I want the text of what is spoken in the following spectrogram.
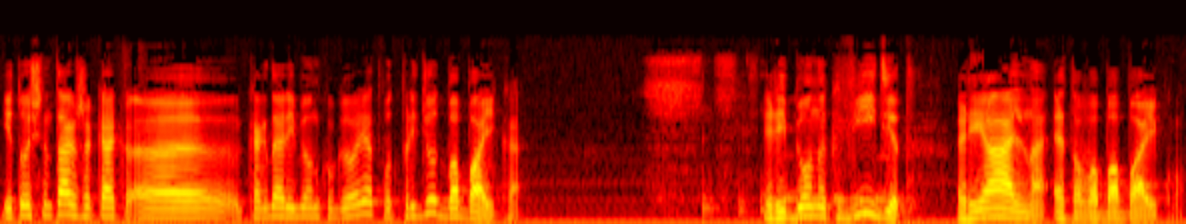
И точно так же, как э, когда ребенку говорят, вот придет бабайка, ребенок видит реально этого бабайку.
